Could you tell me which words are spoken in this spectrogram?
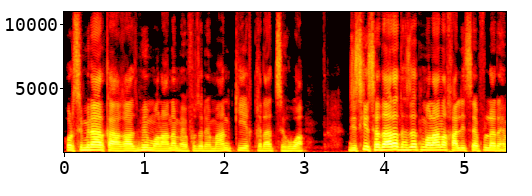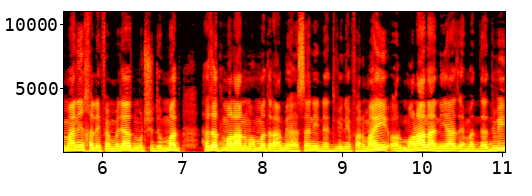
اور سیمینار کا آغاز بھی مولانا محفوظ الرحمان کی قرات سے ہوا، جس کی صدارت حضرت مولانا خالد سیف اللہ رحمانی خلیفہ مجاز مرشد امت، حضرت مولانا محمد رابع حسنی ندوی نے فرمائی اور مولانا نیاز احمد ندوی،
